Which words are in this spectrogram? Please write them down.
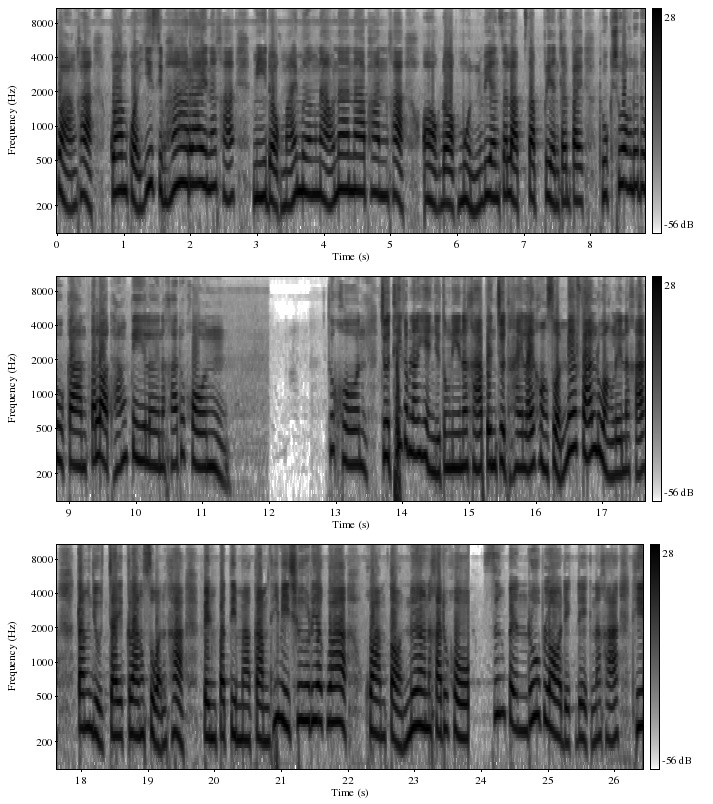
ขวางค่ะ กว้างกว่า 25 ไร่นะคะ มีดอกไม้เมืองหนาวนานาพันธุ์ค่ะ ออกดอกหมุนเวียนสลับสับเปลี่ยนกันไปทุกช่วงฤดูกาลตลอดทั้งปีเลยนะคะทุกคนทุกคนจุดที่กำลังเห็นอยู่ตรงนี้นะคะ เป็นจุดไฮไลท์ของสวนแม่ฟ้าหลวงเลยนะคะ ตั้งอยู่ใจกลางสวนค่ะ เป็นประติมากรรมที่มีชื่อเรียกว่าความต่อเนื่องนะคะ ทุกคน ซึ่งเป็นรูปหล่อเด็กๆนะคะ ที่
